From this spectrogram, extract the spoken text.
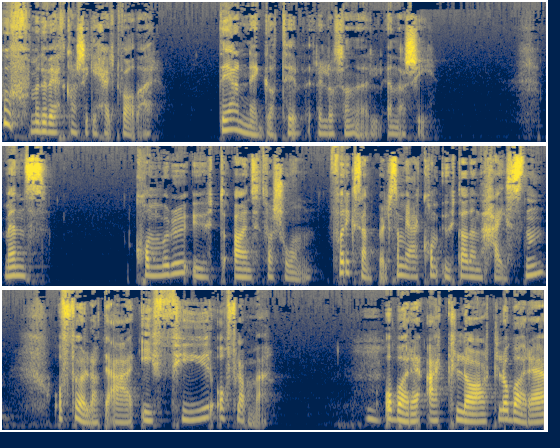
Huff, men du vet kanskje ikke helt hva det er. Det er negativ relasjonell energi. Mens kommer du ut av en situasjon, f.eks. som jeg kom ut av den heisen og føler at jeg er i fyr og flamme, og bare er klar til å bare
